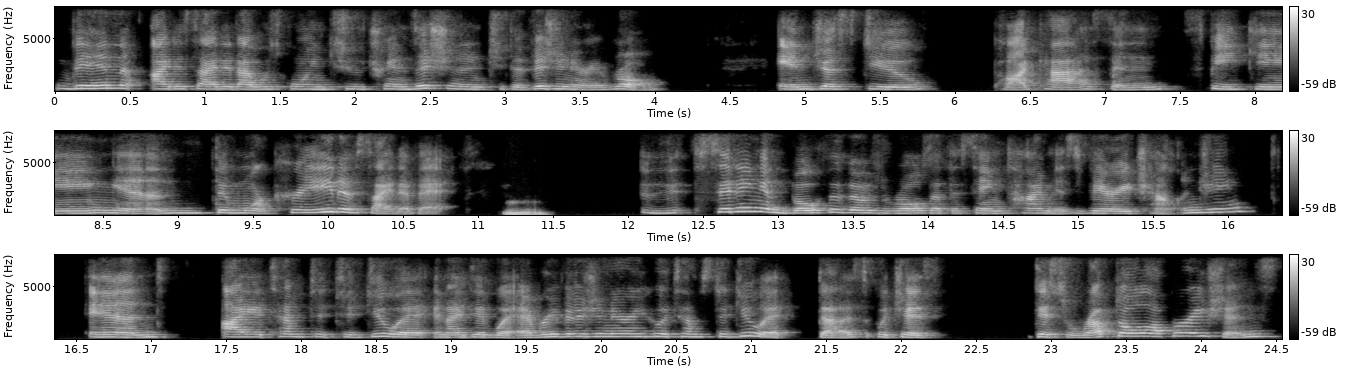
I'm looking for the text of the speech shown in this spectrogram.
then I decided I was going to transition into the visionary role and just do podcasts and speaking and the more creative side of it. Mm-hmm. Sitting in both of those roles at the same time is very challenging. And I attempted to do it, and I did what every visionary who attempts to do it does, which is disrupt all operations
